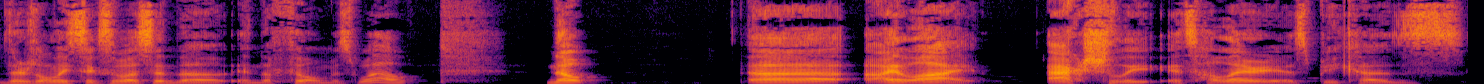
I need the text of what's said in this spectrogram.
There's only six of us in the in the film as well. Nope. Uh, I lie. Actually, it's hilarious because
